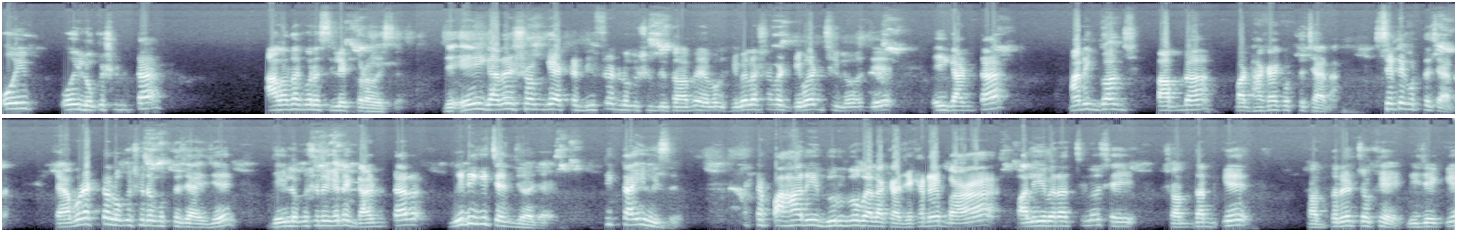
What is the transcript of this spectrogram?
ওই ওই লোকেশনটা আলাদা করে সিলেক্ট করা হয়েছে। যে এই গানের সঙ্গে একটা ডিফারেন্ট লোকেশন দিতে হবে এবং হিমেল আশরাফের ডিমান্ড ছিল যে এই গানটা মানিকগঞ্জ, পাবনা বা ঢাকায় করতে চায় না সেটে করতে চায় না। এমন একটা লোকেশনে করতে চায় যে, যেই লোকেশনে গেলে গানটার মিনিংই চেঞ্জ হয়ে যায়। ঠিক তাই হয়েছে একটা পাহাড়ি, দুর্গম এলাকা যেখানে মা পালিয়ে বেড়াচ্ছিল সেই সন্তানকে, সন্তানের চোখে নিজেকে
